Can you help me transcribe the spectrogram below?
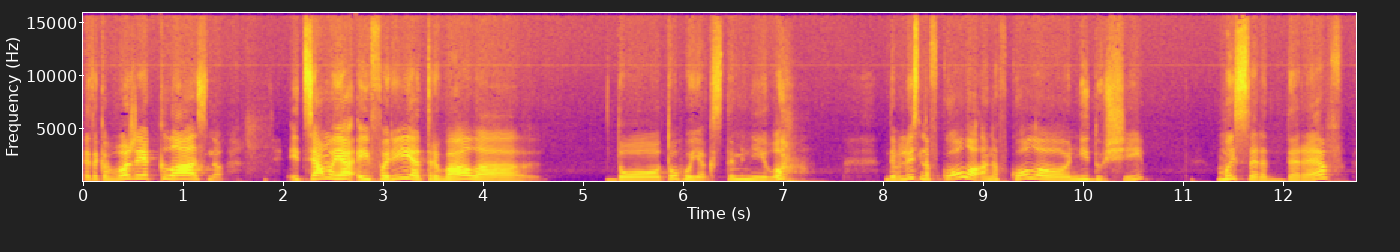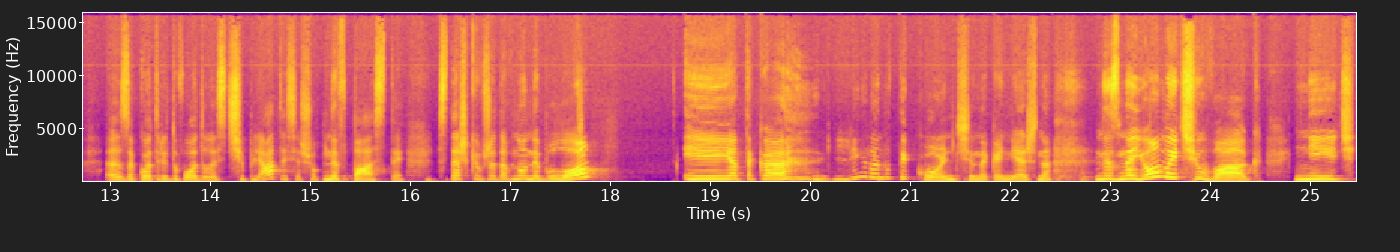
Я така, боже, як класно! І ця моя ейфорія тривала до того, як стемніло. Дивлюсь навколо, а навколо ні душі. Ми серед дерев, е, за котрі доводилось чіплятися, щоб не впасти. Стежки вже давно не було. І я така, Ліра, ну ти кончена, звісно. Незнайомий чувак, ніч,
